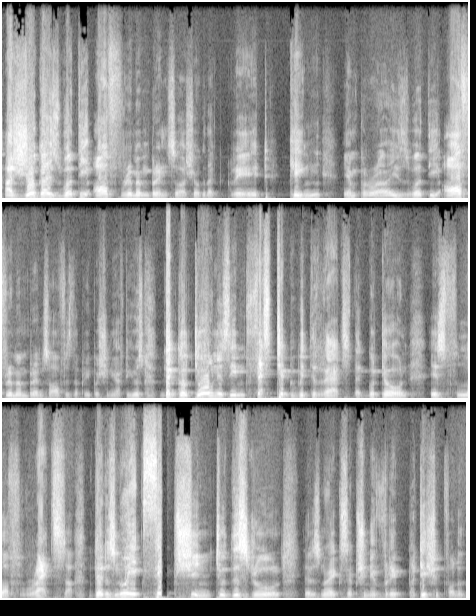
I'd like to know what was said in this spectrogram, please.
Ashoka is worthy of remembrance. So Ashoka the great king, emperor is worthy of remembrance. Of is the preposition you have to use. The Godown is infested with rats. The Godown is full of rats. Uh, there is no exception to this rule. There is no exception. Everybody should follow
